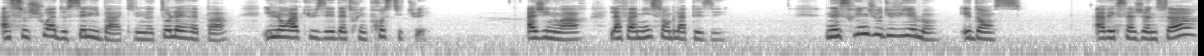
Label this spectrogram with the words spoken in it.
à ce choix de célibat qu'il ne tolérait pas, ils l'ont accusée d'être une prostituée. À Ginoir, la famille semble apaisée. Nesrine joue du violon et danse. Avec sa jeune sœur,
